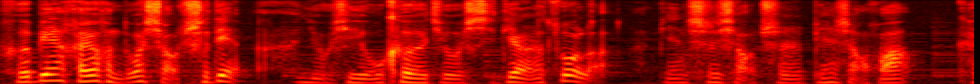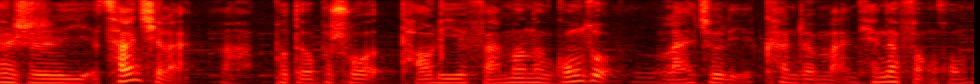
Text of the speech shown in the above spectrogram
河边还有很多小吃店，有些游客就席地而坐了，边吃小吃边赏花，开始野餐起来啊！不得不说，逃离繁忙的工作，来这里看着满天的粉红，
